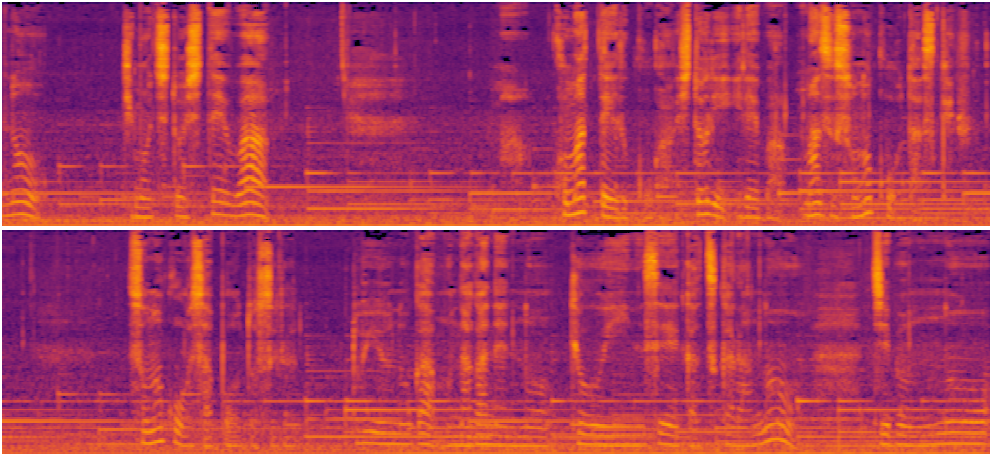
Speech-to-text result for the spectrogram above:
の気持ちとしては、まあ、困っている子が一人いればまずその子を助ける。その子をサポートするというのがもう長年の教員生活からの自分の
